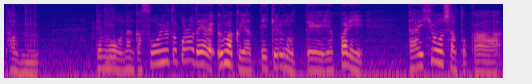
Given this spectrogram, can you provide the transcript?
多分。でもなんかそういうところでうまくやっていけるのってやっぱり代表者とか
